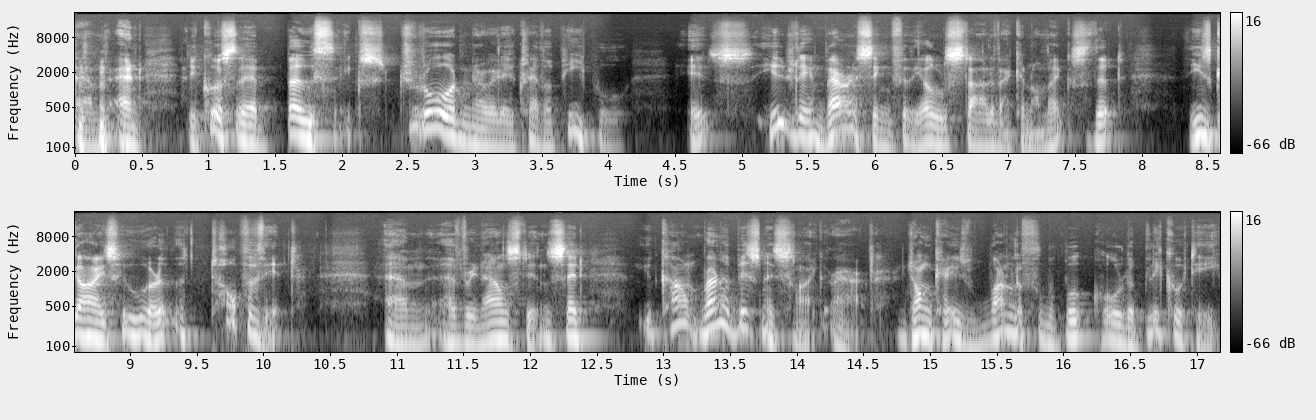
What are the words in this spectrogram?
Um, and because they're both extraordinarily clever people, it's hugely embarrassing for the old style of economics that these guys who were at the top of it um, have renounced it and said, you can't run a business like that. John Kay's wonderful book called Obliquity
